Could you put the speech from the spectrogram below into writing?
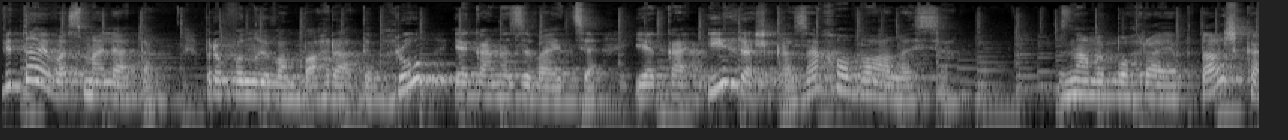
Вітаю вас, малята! Пропоную вам пограти в гру, яка називається Яка іграшка заховалася. З нами пограє пташка,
